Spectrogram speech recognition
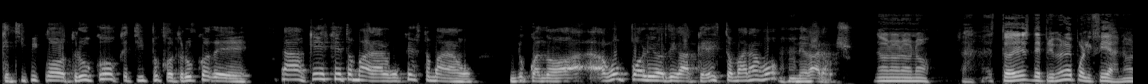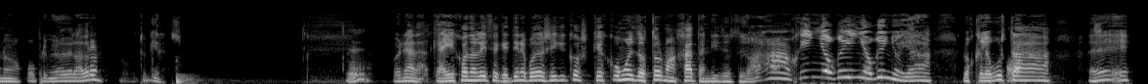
Qué típico truco, qué típico truco de, ah, ¿quieres que tomar algo? ¿Quieres tomar algo? Cuando algún poli os diga, ¿queréis tomar algo? Negaros. No, no, no, no. O sea, esto es de primero de policía, no, no. O primero de ladrón, lo que tú quieras. ¿eh? Pues nada, que ahí es cuando le dice que tiene poderes psíquicos, que es como el doctor Manhattan. Y dice, ah, guiño, guiño, guiño. Ya los que le gusta, eh, eh,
